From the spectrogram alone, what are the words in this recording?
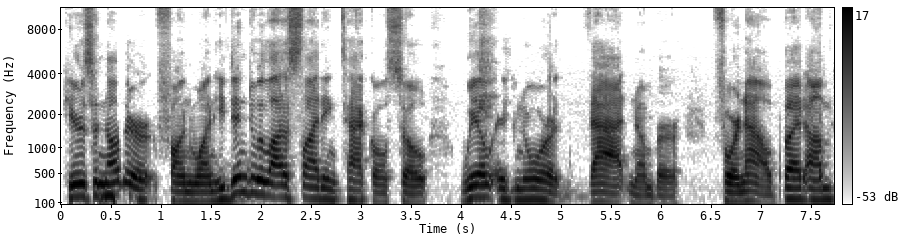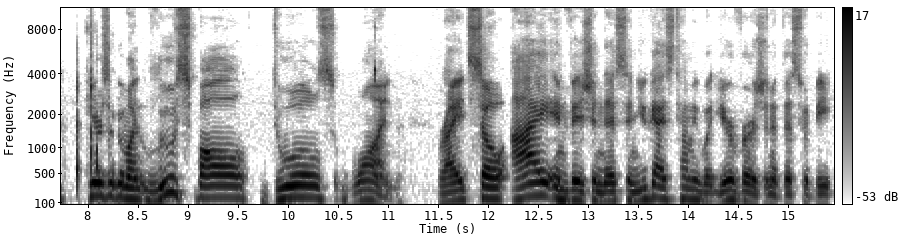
Here's another fun one. He didn't do a lot of sliding tackles, so we'll ignore that number for now. But um here's a good one. Loose ball duels one right? So I envision this, and you guys tell me what your version of this would be.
